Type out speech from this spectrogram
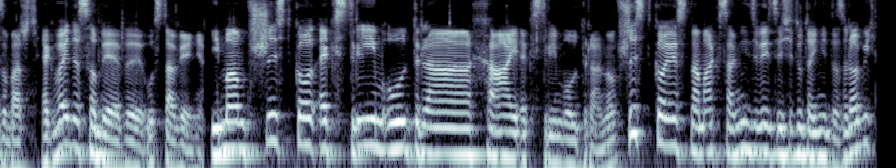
Zobaczcie, jak wejdę sobie w ustawienia i mam wszystko Extreme, Ultra, High, Extreme, Ultra. No wszystko jest na maksa, nic więcej się tutaj nie da zrobić,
